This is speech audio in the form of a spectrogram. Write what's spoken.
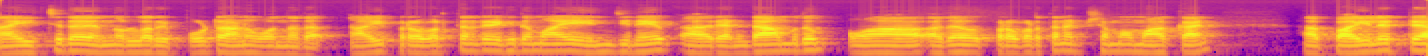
നയിച്ചത് എന്നുള്ള റിപ്പോർട്ടാണ് വന്നത്. ഈ പ്രവർത്തനരഹിതമായ എഞ്ചിനെ രണ്ടാമതും അത് പ്രവർത്തനക്ഷമമാക്കാൻ പൈലറ്റ്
